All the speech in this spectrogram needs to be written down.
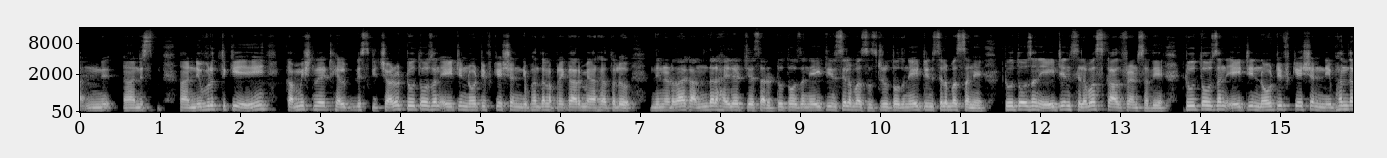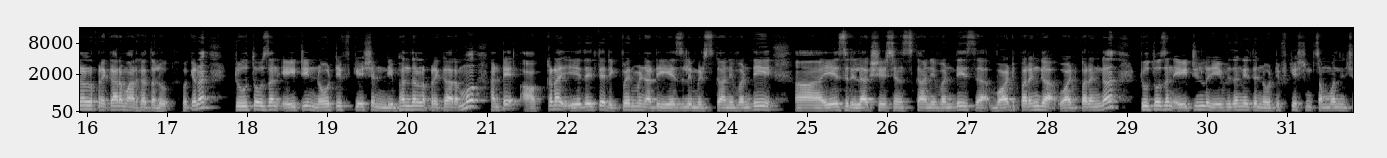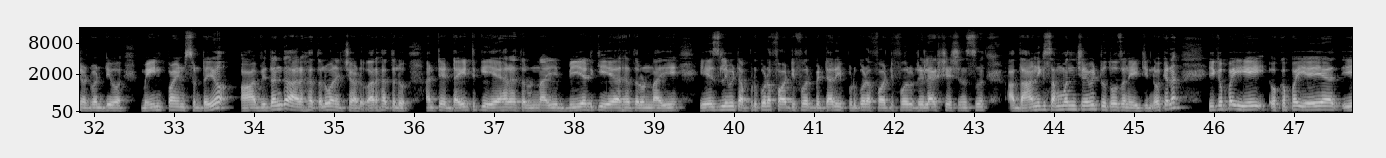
నివృత్తికి కమిషనరేట్ హెల్ప్ డెస్క్ ఇచ్చాడు. టూ థౌజండ్ ఎయిటీన్ నోటిఫికేషన్ నిబంధనల ప్రకారమే అర్హతలు నిన్నటిదాకా అందరు హైలైట్ చేశారు. Two thousand eighteen syllabus two thousand eighteen syllabus అని. టూ థౌజండ్ ఎయిటీన్ సిలబస్ కాదు ఫ్రెండ్స్ అది. టూ థౌజండ్ ఎయిటీన్ నోటిఫికేషన్ నిబంధనల ప్రకారం అర్హతలు. ఓకేనా? టూ థౌజండ్ ఎయిటీన్ నోటిఫికేషన్ నిబంధనల ప్రకారము అంటే అక్కడ ఏదైతే అయితే రిక్వైర్మెంట్ అంటే ఏజ్ లిమిట్స్ కానివ్వండి ఏజ్ రిలాక్సేషన్స్ కానివ్వండి వాటి పరంగా వాటి పరంగా టూ థౌజండ్ ఎయిటీన్లో ఏ విధంగా అయితే నోటిఫికేషన్కి సంబంధించినటువంటి మెయిన్ పాయింట్స్ ఉంటాయో ఆ విధంగా అర్హతలు అని ఇచ్చాడు. అర్హతలు అంటే డైట్కి ఏ అర్హతలు ఉన్నాయి బీఎడ్కి ఏ అర్హతలు ఉన్నాయి ఏజ్ లిమిట్ అప్పుడు కూడా ఫార్టీ ఫోర్ పెట్టారు ఇప్పుడు కూడా ఫార్టీ ఫోర్ రిలాక్సేషన్స్ దానికి సంబంధించినవి టూ థౌజండ్ ఎయిటీన్ ఓకేనా? ఇకపై ఏ ఒకపై ఏ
